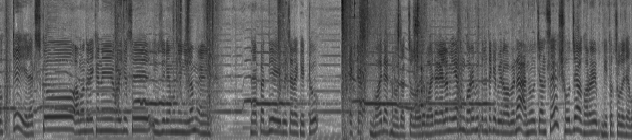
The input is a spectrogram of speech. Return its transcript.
ওকে লেটস গো আমাদের এখানে হয়ে গেছে ইউজির এমন নিয়ে নিলাম। অ্যান্ড স্নাইপার দিয়ে এই বেচারাকে একটু একটা ভয় দেখানো যাক, চলো, এর ভয় দেখাইলাম। এখন ঘরের ভিতরে থেকে বের হবে না আমি ওই চান্সে সোজা ঘরের ভিতর চলে যাব।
